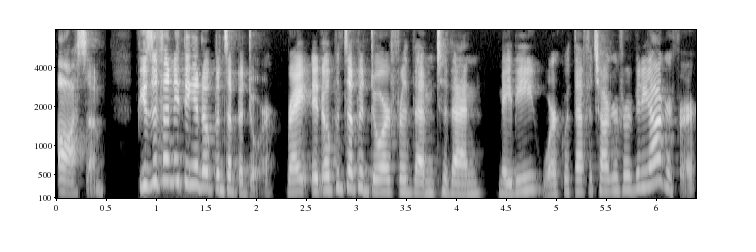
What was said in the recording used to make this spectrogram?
awesome. Because if anything, it opens up a door, right? It opens up a door for them to then maybe work with that photographer, videographer,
